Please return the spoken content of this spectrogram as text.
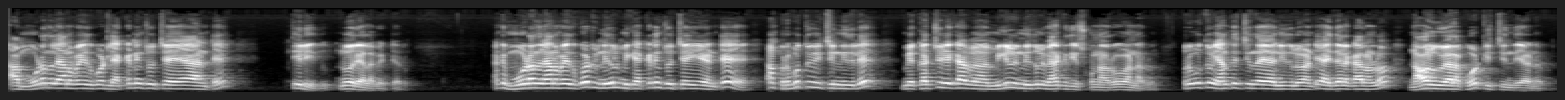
ఆ మూడు వందల ఎనభై ఐదు కోట్లు ఎక్కడి నుంచి వచ్చాయా అంటే తెలియదు నోరేలా పెట్టారు. అంటే మూడు వందల ఎనభై ఐదు కోట్ల నిధులు మీకు ఎక్కడి నుంచి వచ్చాయి అంటే ఆ ప్రభుత్వం ఇచ్చిన నిధులే మీ ఖర్చు చేయక మిగిలిన నిధులు వెనక్కి తీసుకున్నారు అన్నారు. ప్రభుత్వం ఎంత ఇచ్చిందయ్యా నిధులు అంటే ఐదేళ్ళ కాలంలో నాలుగు వేల కోట్లు ఇచ్చింది అన్నారు.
